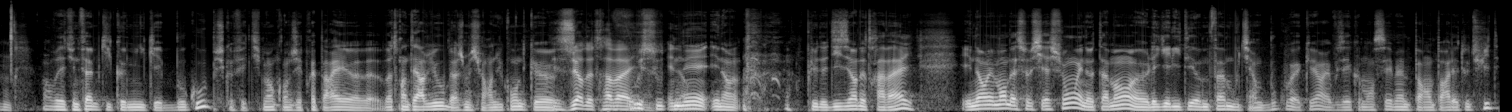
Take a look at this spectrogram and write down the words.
Mmh. vous êtes une femme qui communiquait beaucoup, puisque effectivement, quand j'ai préparé euh, votre interview, ben, je me suis rendu compte que des heures de travail, vous soutenez énorme. plus de 10 heures de travail, énormément d'associations, et notamment euh, l'égalité homme-femme vous tient beaucoup à cœur, et vous avez commencé même par en parler tout de suite.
